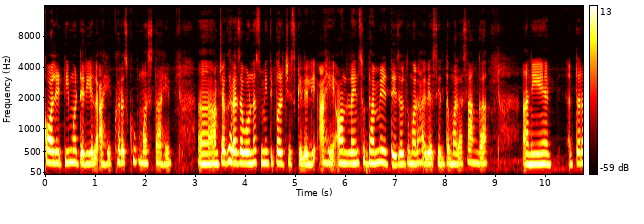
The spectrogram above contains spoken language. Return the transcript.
क्वालिटी मटेरियल आहे. खरंच खूप मस्त आहे. आमच्या घराजवळूनच मी ती परचेस केलेली आहे. ऑनलाईनसुद्धा मिळते. जर तुम्हाला हवी असेल तर मला सांगा. आणि तर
